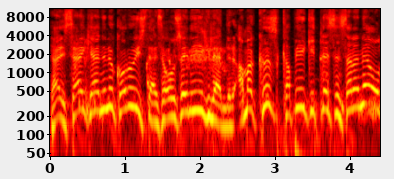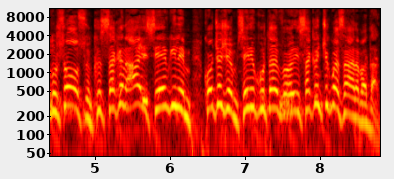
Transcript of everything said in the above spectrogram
yani sen kendini koru istersen o seni ilgilendirir. Ama kız kapıyı kitlesin sana ne olursa olsun. Kız sakın ay sevgilim kocacığım seni kurtar sakın çıkmasın arabadan.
